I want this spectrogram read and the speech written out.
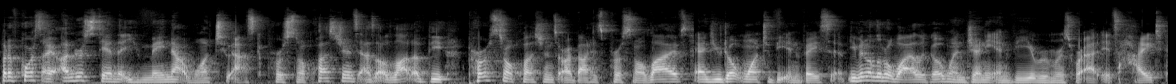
But of course, I understand that you may not want to ask personal questions as a lot of the personal questions are about his personal lives and you don't want to be invasive. Even a little while ago when Jennie and V rumors were at its height,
